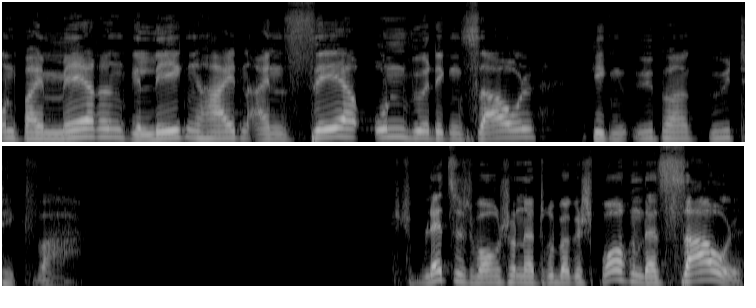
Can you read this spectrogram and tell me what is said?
und bei mehreren Gelegenheiten einen sehr unwürdigen Saul gegenüber gütig war. Ich habe letzte Woche schon darüber gesprochen, dass Saul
